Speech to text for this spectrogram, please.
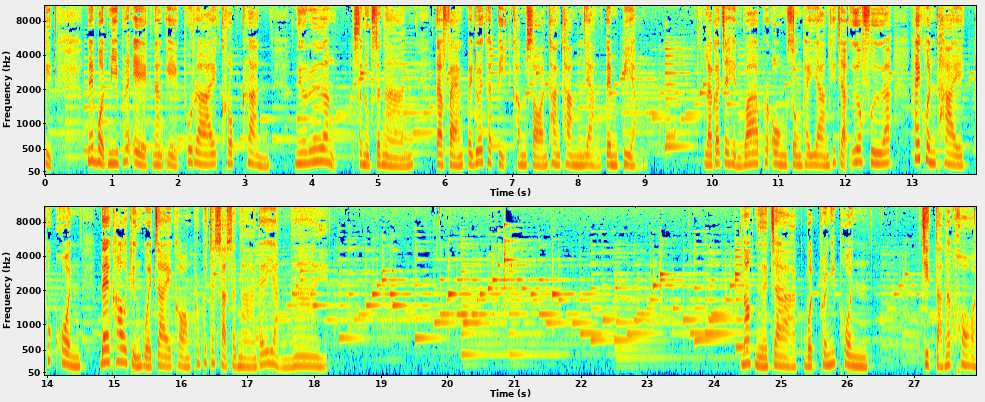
สิตในบทมีพระเอกนางเอกผู้ร้ายครบครันเนื้อเรื่องสนุกสนาน แต่แฝงไปด้วยคติคำสอนทางธรรมอย่างเต็มเปี่ยม แล้วก็จะเห็นว่าพระองค์ทรงพยายามที่จะเอื้อเฟื้อ ให้คนไทยทุกคนได้เข้าถึงหัวใจของพระพุทธศาสนาได้อย่างง่ายนอกเหนือจากบทพระนิพนธ์ จิตตนคร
